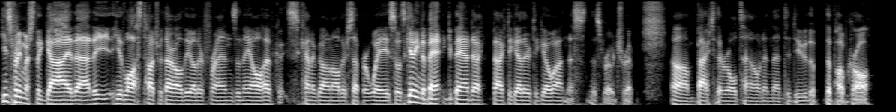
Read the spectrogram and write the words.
he's pretty much the guy that they, he lost touch with all the other friends, and they all have kind of gone all their separate ways. So it's getting the ba- band back- back together to go on this this road trip um, back to their old town, and then to do the the pub crawl.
